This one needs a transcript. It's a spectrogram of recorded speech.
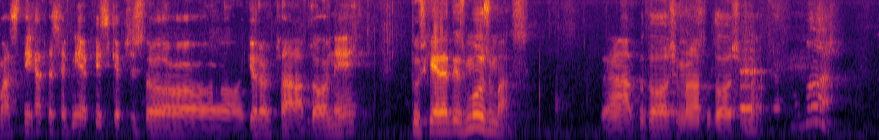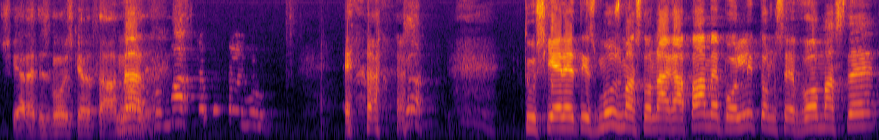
Μας είχατε σε μια επίσκεψη στο κύριο Ψαραντώνη. Τους χαιρετισμούς μας. Να του δώσουμε, να του δώσουμε. Τους χαιρετισμούς κύριε Να, Ψαραντώνη. τους χαιρετισμούς μας τον αγαπάμε πολύ, τον σεβόμαστε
